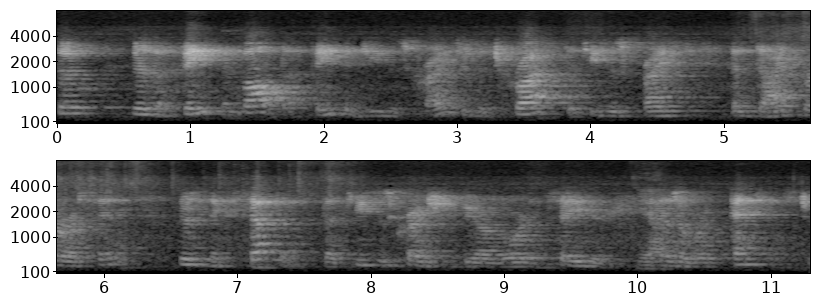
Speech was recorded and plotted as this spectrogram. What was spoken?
So there's a faith involved, a faith in Jesus Christ. There's a trust that Jesus Christ has died for our sins. There's an acceptance that Jesus Christ should be our Lord and Savior. Yeah. And there's a repentance to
